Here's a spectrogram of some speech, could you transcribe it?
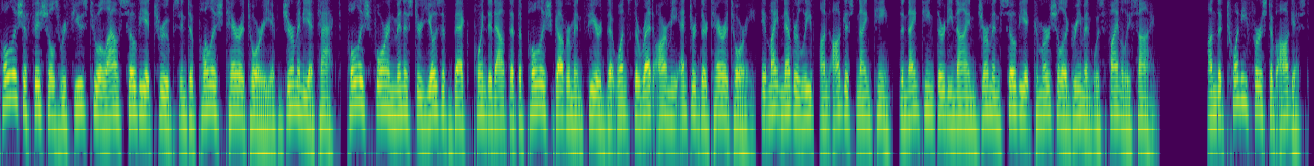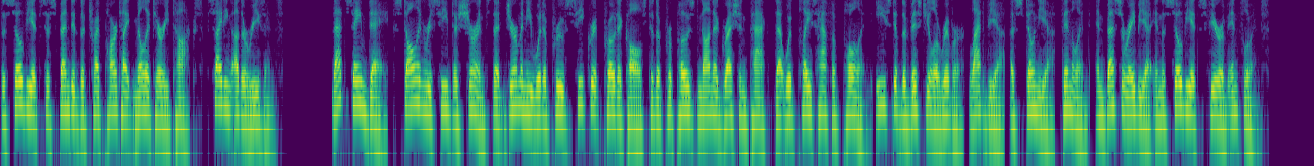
Polish officials refused to allow Soviet troops into Polish territory if Germany attacked. Polish Foreign Minister Józef Beck pointed out that the Polish government feared that once the Red Army entered their territory, it might never leave. On August 19, the 1939 German Soviet commercial agreement was finally signed. On 21 August, the Soviets suspended the tripartite military talks, citing other reasons. That same day, Stalin received assurance that Germany would approve secret protocols to the proposed non-aggression pact that would place half of Poland east of the Vistula River, Latvia, Estonia, Finland, and Bessarabia in the Soviet sphere of influence.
